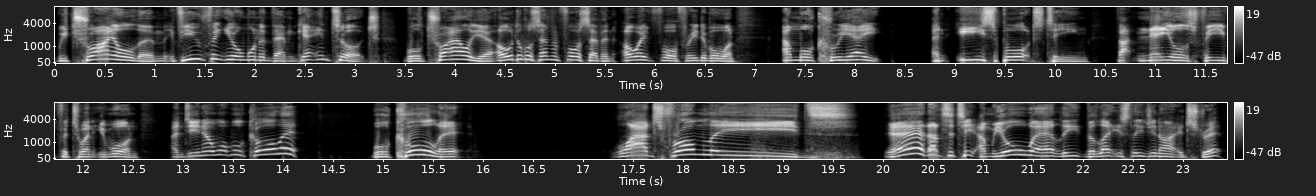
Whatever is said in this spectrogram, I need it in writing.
We trial them. If you think you're one of them, get in touch. We'll trial you 07747 084 311 and we'll create an esports team that nails FIFA 21 And do you know what we'll call it? We'll call it Lads from Leeds. Yeah, that's a team. And we all wear Le- the latest Leeds United strip.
